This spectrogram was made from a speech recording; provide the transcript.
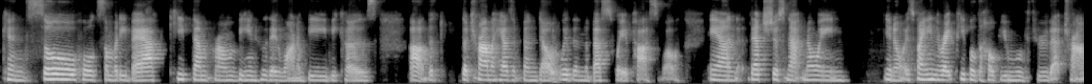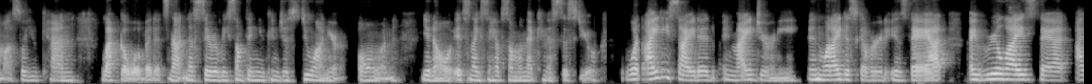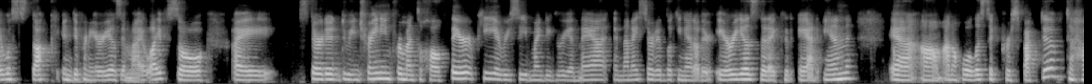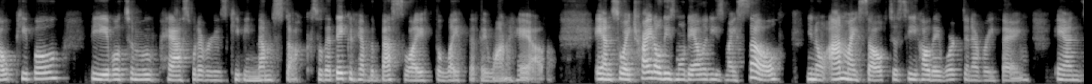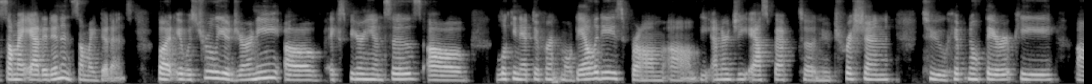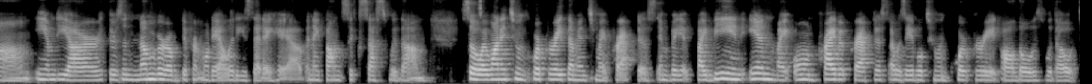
can so hold somebody back, keep them from being who they want to be because uh, the the trauma hasn't been dealt with in the best way possible. And that's just not knowing, you know, it's finding the right people to help you move through that trauma so you can let go of it. It's not necessarily something you can just do on your own. You know, it's nice to have someone that can assist you. What I decided in my journey and what I discovered is that I realized that I was stuck in different areas in my life. So I started doing training for mental health therapy. I received my degree in that. And then I started looking at other areas that I could add in uh, um, on a holistic perspective to help people be able to move past whatever is keeping them stuck so that they could have the best life, the life that they want to have. And so I tried all these modalities myself, you know, on myself to see how they worked and everything. And some I added in and some I didn't but it was truly a journey of experiences of looking at different modalities from um, the energy aspect to nutrition to hypnotherapy um, emdr there's a number of different modalities that i have and i found success with them. So i wanted to incorporate them into my practice and by, by being in my own private practice i was able to incorporate all those without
